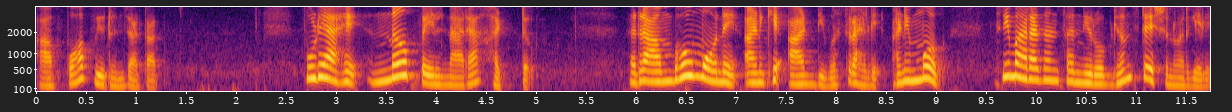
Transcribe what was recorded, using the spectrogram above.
आपोआप विरून जातात. पुढे आहे न पेलणारा हट्ट. रामभाऊ मोने आणखी आठ दिवस राहिले आणि मग श्री महाराजांचा निरोप घेऊन स्टेशनवर गेले.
